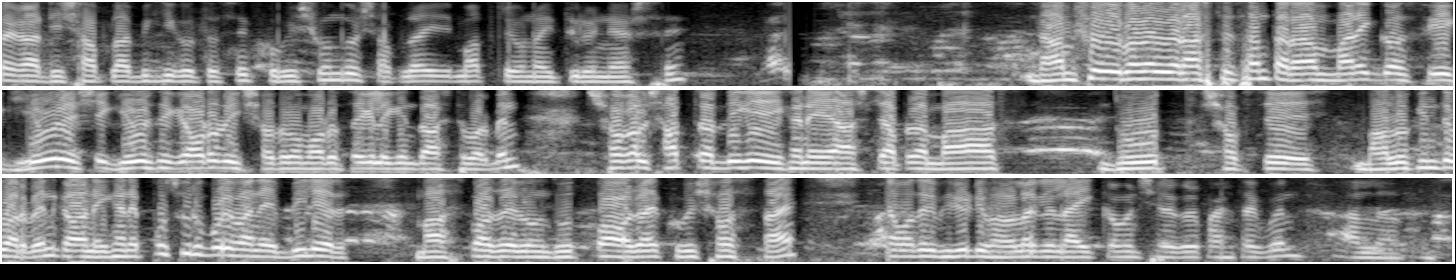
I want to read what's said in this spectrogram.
টাকা আটি শাপলা বিক্রি করতেছে। খুবই সুন্দর শাপলা এই মাত্র ওনাই তুলে নিয়ে আসছে। ধামসর এভাবে যারা আসতে চান তারা মানিকগঞ্জ থেকে ঘিউর এসে ঘিউর থেকে অটো রিক্সা অথবা মোটর সাইকেলে কিন্তু আসতে পারবেন। সকাল সাতটার দিকে এখানে আসলে আপনারা মাছ দুধ সবচেয়ে ভালো কিনতে পারবেন, কারণ এখানে প্রচুর পরিমাণে বিলের মাছ পাওয়া যায় এবং দুধ পাওয়া যায় খুবই সস্তায়। আমাদের ভিডিওটি ভালো লাগলে লাইক কমেন্ট শেয়ার করে পাশে থাকবেন। আল্লাহ হাফিজ।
